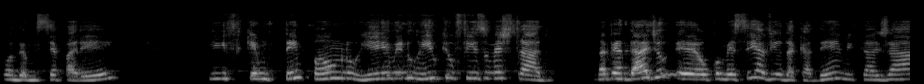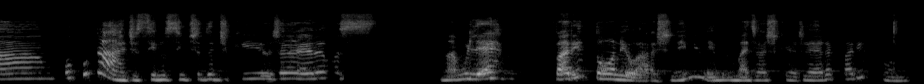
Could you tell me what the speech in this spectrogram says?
Quando eu me separei e fiquei um tempão no Rio e no Rio que eu fiz o mestrado. Na verdade, eu, eu comecei a vida acadêmica já um pouco tarde, assim, no sentido de que eu já era uma, uma mulher quarentona, eu acho. Nem me lembro, mas eu acho que eu já era quarentona.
